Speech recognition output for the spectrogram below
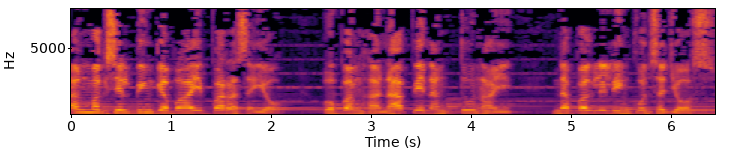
ang magsilbing gabay para sa iyo upang hanapin ang tunay na paglilingkod sa Diyos.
